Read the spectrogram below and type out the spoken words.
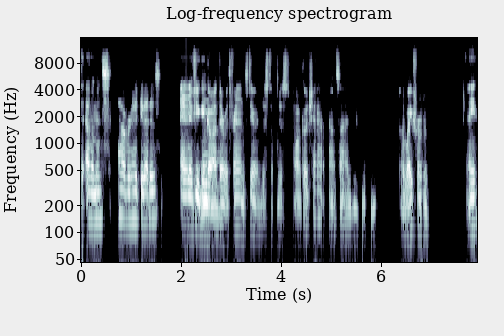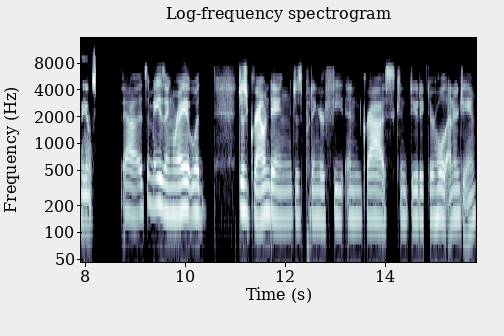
the elements, however hippie that is. And if you can yeah. go out there with friends too, and just just all go chat outside, away from anything else. Yeah, it's amazing, right? What just grounding, just putting your feet in grass can do to your whole energy.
